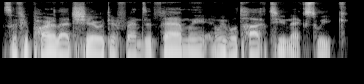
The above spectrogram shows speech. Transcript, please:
So if you're part of that, share with your friends and family, and we will talk to you next week.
